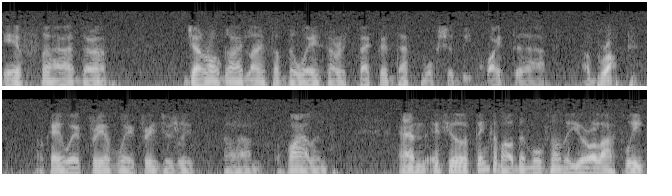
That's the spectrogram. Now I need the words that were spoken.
if uh, the general guidelines of the waves are respected, that move should be quite uh, abrupt. Okay, wave three of wave three is usually um, violent. And if you think about the moves on the euro last week,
